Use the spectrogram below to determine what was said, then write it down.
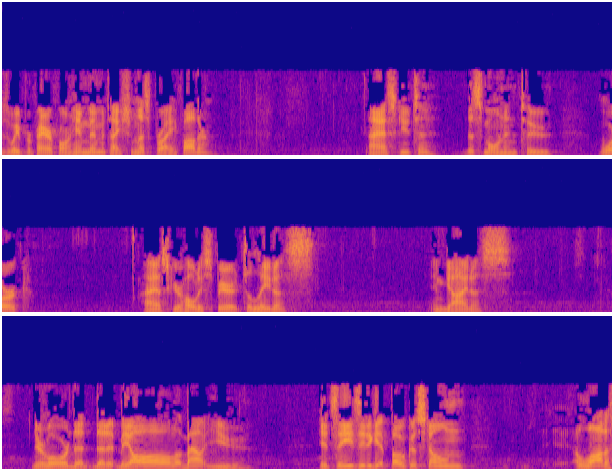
as we prepare for a hymn of invitation, let's pray. Father, I ask you to this morning to work. I ask your Holy Spirit to lead us and guide us. Dear Lord, that, that it be all about you. It's easy to get focused on a lot of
